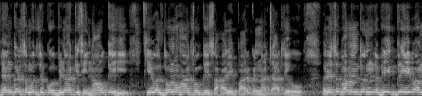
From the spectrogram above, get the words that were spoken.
भयंकर समुद्र को बिना किसी नाव के ही केवल दोनों हाथों के सहारे पार करना चाहते हो। ऋषभम द्वंद भी ग्रीवम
